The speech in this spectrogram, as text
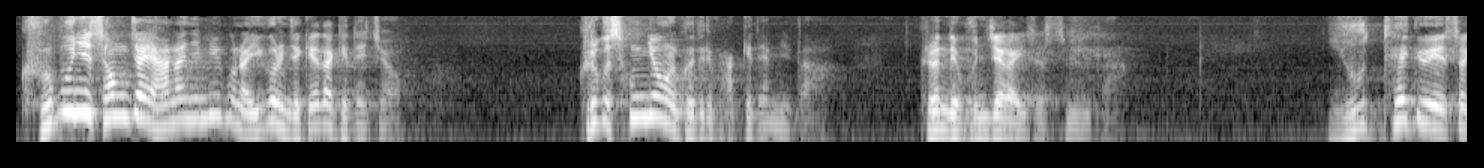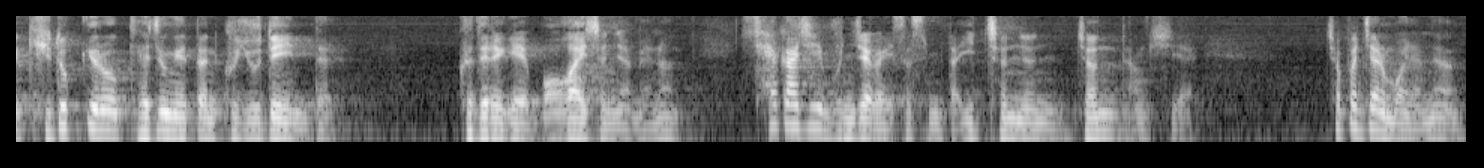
그분이 성자의 하나님이구나. 이걸 이제 깨닫게 되죠. 그리고 성령을 그들이 받게 됩니다. 그런데 문제가 있었습니다. 유태교에서 기독교로 개종했던 그 유대인들, 그들에게 뭐가 있었냐면은 세 가지 문제가 있었습니다. 2000년 전 당시에. 첫 번째는 뭐냐면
